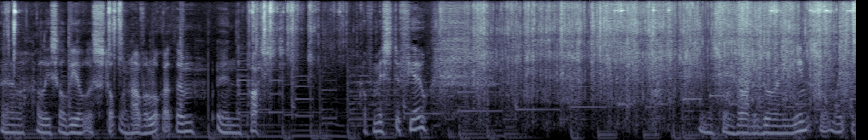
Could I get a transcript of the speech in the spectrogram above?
uh, at least I'll be able to stop and have a look at them. In the past, I've missed a few. And this one's hardly got any in, so it might be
